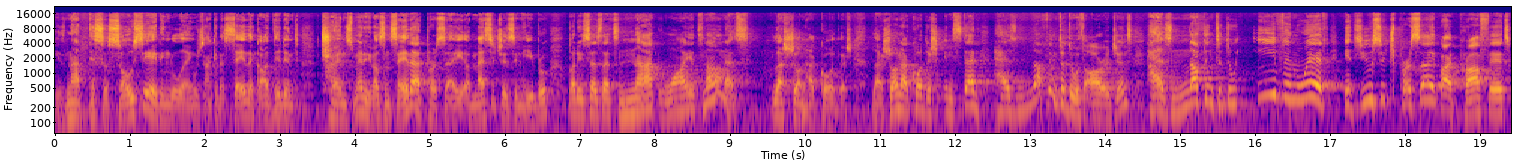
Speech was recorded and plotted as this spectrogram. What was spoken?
He's not disassociating the language. He's not going to say that God didn't transmit. He doesn't say that per se, uh, messages in Hebrew, but he says that's not why it's known as Lashon HaKodesh. Lashon HaKodesh instead has nothing to do with origins, has nothing to do even with its usage per se by prophets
